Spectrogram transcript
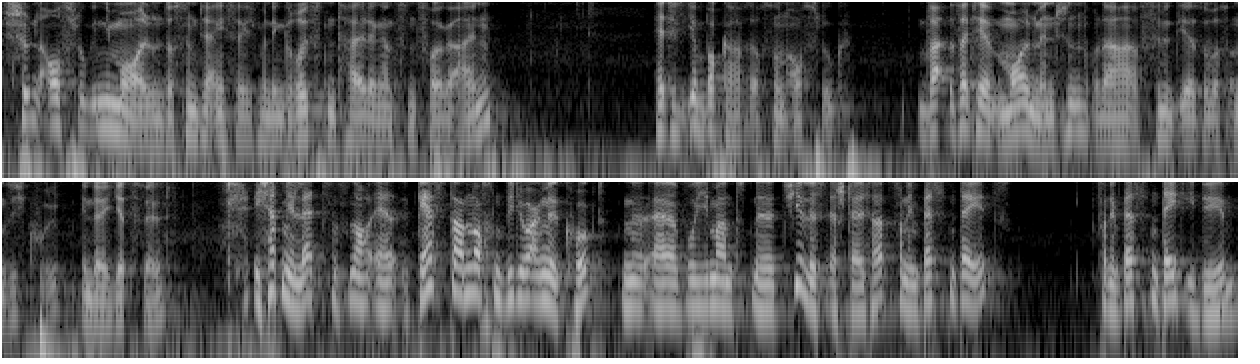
schönen Ausflug in die Mall. Und das nimmt ja eigentlich, sage ich mal, den größten Teil der ganzen Folge ein. Hättet ihr Bock gehabt auf so einen Ausflug? Seid ihr Mall-Menschen oder findet ihr sowas an sich cool in der Jetzt-Welt? Ich habe mir letztens noch, äh, gestern noch ein Video angeguckt, ne, äh, wo jemand eine Tierlist erstellt hat von den besten Dates, von den besten Date-Ideen.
